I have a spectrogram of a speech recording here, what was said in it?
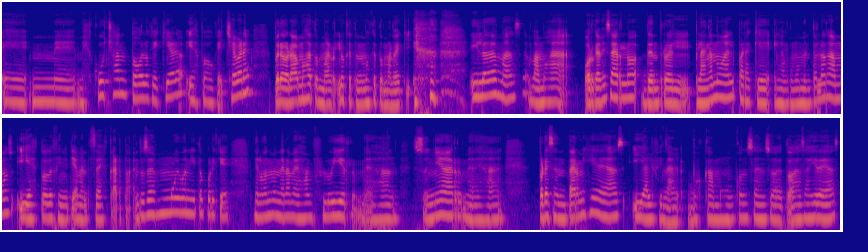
eh, me, me, escuchan todo lo que quiero y después, ok, chévere, pero ahora vamos a tomar lo que tenemos que tomar de aquí. y lo demás vamos a organizarlo dentro del plan anual para que en algún momento lo hagamos y esto definitivamente se descarta. Entonces es muy bonito porque de alguna manera me dejan fluir, me dejan soñar, me dejan presentar mis ideas y al final buscamos un consenso de todas esas ideas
